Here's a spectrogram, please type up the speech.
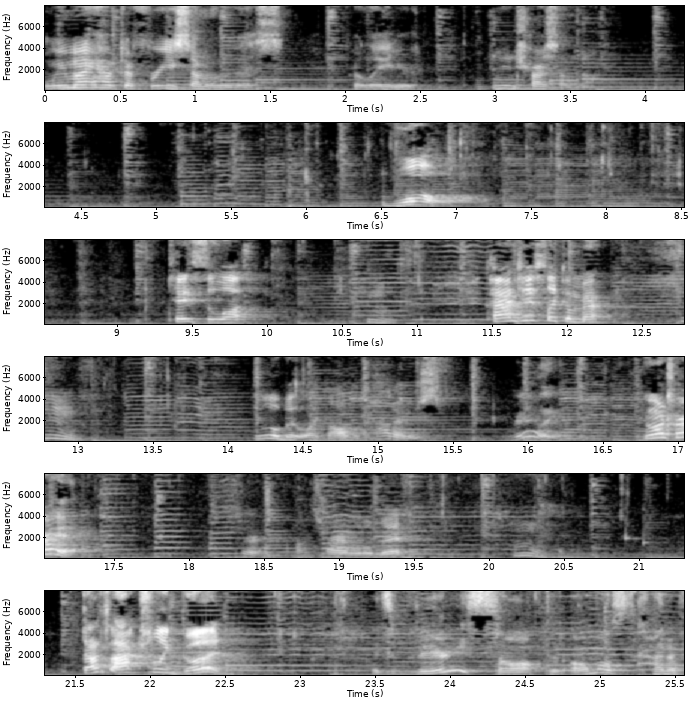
We might have to freeze some of this for later. I'm gonna try some now. Whoa. Tastes a lot. Hmm. Kind of tastes like a ma- hmm. A little bit like avocados. Really? You wanna try it? Sure. Try a little bit. Hmm. That's actually good. It's very soft. It almost kind of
